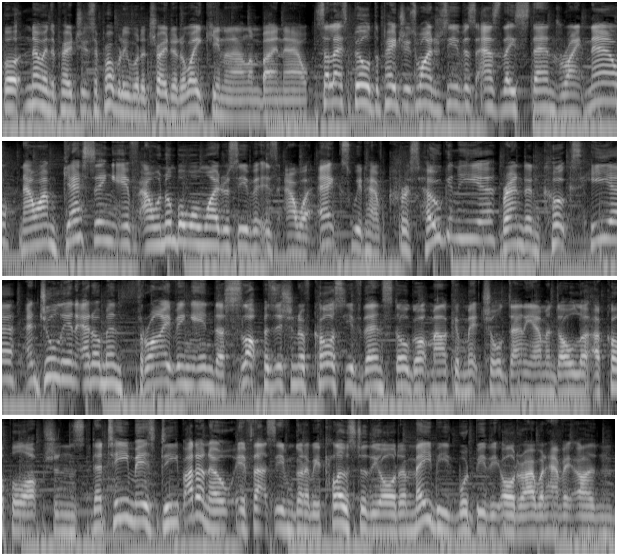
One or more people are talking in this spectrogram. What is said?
but knowing the Patriots, they probably would have traded away Keenan Allen by now. So let's build the Patriots wide receivers as they stand right now. Now, I'm guessing if our number one wide receiver is our X, we'd have Chris Hogan here, Brandin Cooks here, and Julian Edelman thriving in the slot position. Of course, you've then still got Malcolm Mitchell, Danny Amendola, a couple options. The team is deep. I don't know if that's even going to be close to the order. Maybe would be the order I would have it on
